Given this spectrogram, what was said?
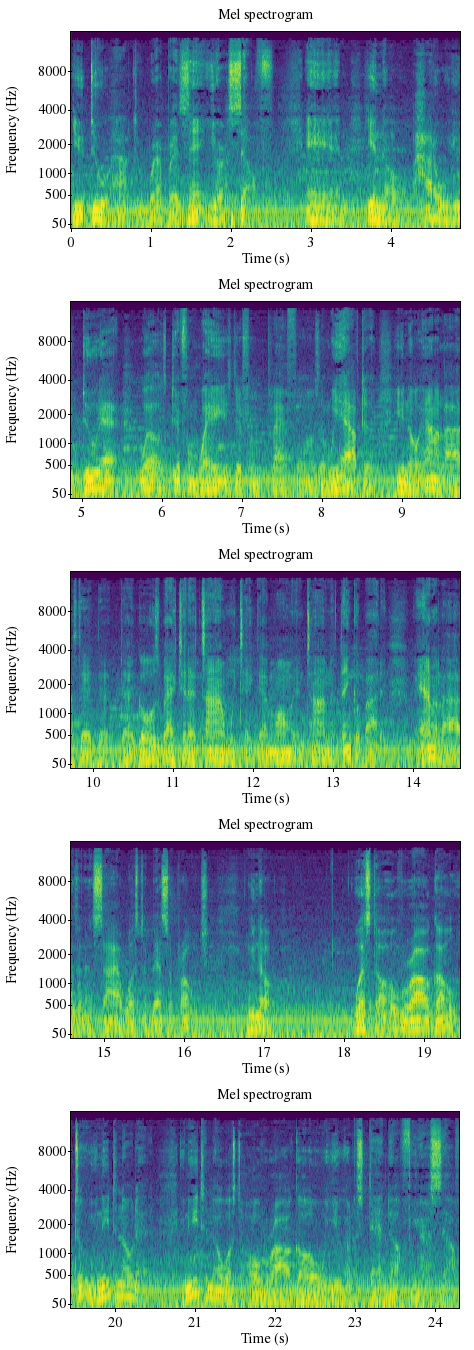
You do have to represent yourself. And, you know, how do you do that? Well, it's different ways, different platforms, and we have to, you know, analyze that. That, that goes back to that time we take that moment in time to think about it, analyze and decide what's the best approach. You know, what's the overall goal, too. You need to know that. You need to know what's the overall goal when you're going to stand up for yourself.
